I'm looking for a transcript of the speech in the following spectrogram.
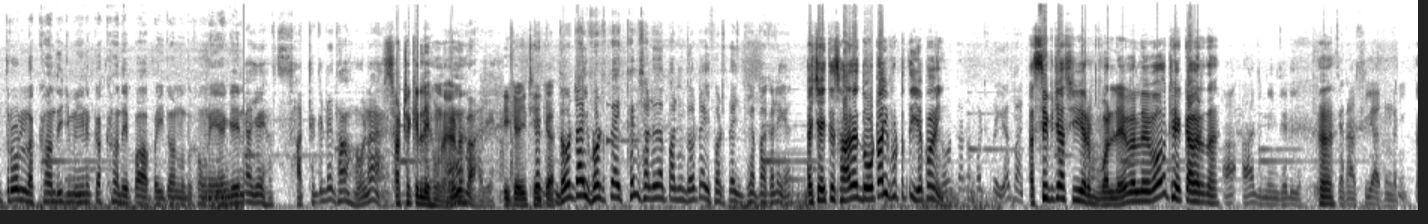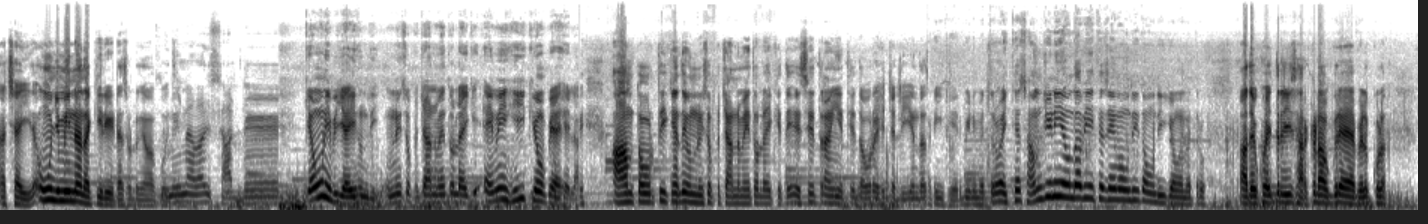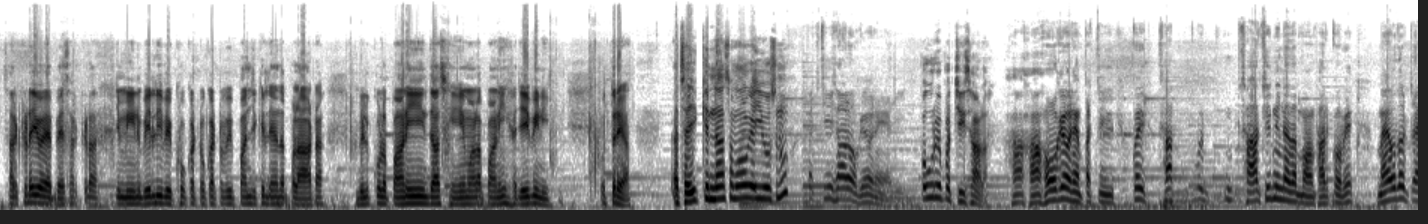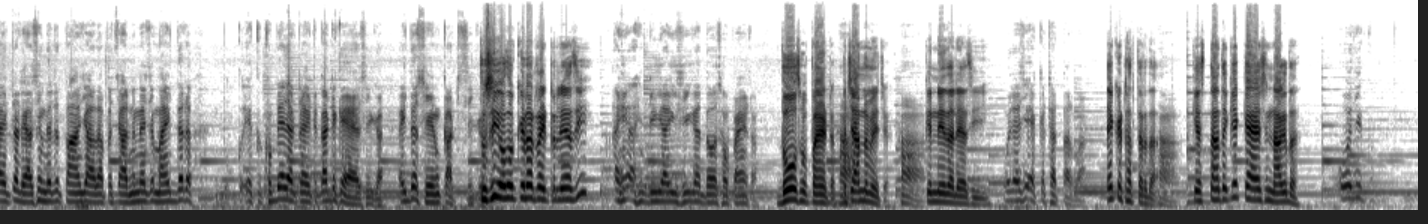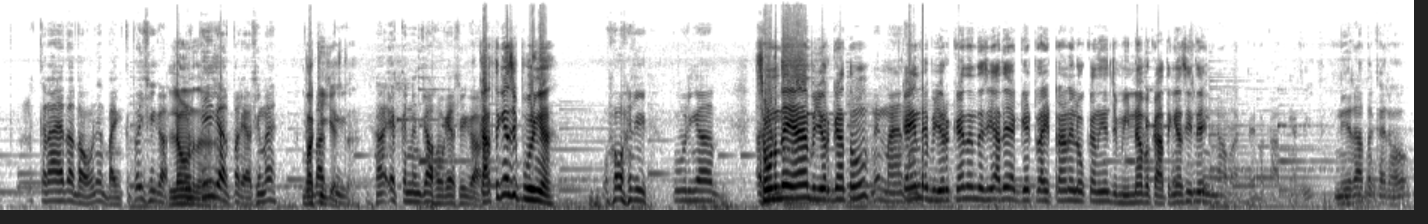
ਮਿੱਤਰੋ ਲੱਖਾਂ ਦੀ ਜ਼ਮੀਨ ਕੱਖਾਂ ਦੇ ਭਾਅ ਪਈ ਤੁਹਾਨੂੰ ਦਿਖਾਉਣੇ ਆਂਗੇ ਅਜੇ 60 ਕਿੱਲੇ ਥਾਂ ਹੋਣਾ ਹੈ। 60 ਕਿੱਲੇ ਹੋਣਾ ਹੈ ਨਾ? ਹੋਊਗਾ ਹਜੇ। ਠੀਕ ਹੈ ਜੀ ਠੀਕ ਹੈ। ਦੋ 2.5 ਫੁੱਟ ਤੇ ਇੱਥੇ ਵੀ ਸਾਡੇ ਦਾ ਪਾਣੀ 2.5 ਫੁੱਟ ਤੇ ਜਿੱਥੇ ਆਪਾਂ ਖੜੇ ਆ ਅੱਛਾ ਇੱਥੇ ਸਾਰੇ 2.5 ਫੁੱਟ ਧੀ ਹੈ ਪਾਣੀ? 2-3 ਫੁੱਟ ਤੇ ਹੀ ਆ ਪਾਣੀ 80 85 ਯਾਰ ਬੱਲੇ ਬੱਲੇ ਉਹ ਠੇਕਾ ਫਿਰਦਾ। ਆ ਆ ਜ਼ਮੀਨ ਜਿਹੜੀ ਹਾਂ। ਹੈ 84 ਆ ਤੁੰਡ ਅੱਛਾ ਜੀ ਉਹ ਜ਼ਮੀਨਾਂ ਦਾ ਕੀ ਰੇਟ ਹੈ ਤੁਹਾਡੀਆਂ ਬਾਪੂ ਇੱਥੇ? ਜ਼ਮੀਨਾਂ ਦਾ ਵੀ ਸਾਡੇ ਕਿਉਂ ਨਹੀਂ ਬਿਜਾਈ ਹੁੰਦੀ? 1995 ਤੋਂ ਲੈ ਕੇ ਐਵੇਂ ਹੀ ਕਿਉਂ ਪਿਆ ਇਹ ਲਾ? ਆਮ ਤੌਰ ਤੇ ਕਹਿੰਦੇ 1995 ਤੋਂ ਲੈ ਕੇ ਤੇ ਇਸੇ ਤਰ੍ਹਾਂ ਹੀ ਇੱਥੇ ਦੌਰ ਇਹ ਚੱਲੀ ਜਾਂਦਾ। ਫੇਰ ਵੀ ਨਹੀਂ ਮਿੱਤਰੋ ਇੱਥੇ ਸਮਝ ਹੀ ਨਹੀਂ ਆਉਂਦਾ ਵੀ ਇੱਥੇ ਸੇਮ ਆਉਂਦੀ ਤਾਂ ਆਉਂਦੀ ਕਿਉਂ ਹੈ ਮਿੱਤਰੋ? ਆ ਦੇਖੋ ਇੱਧਰ ਜੀ ਸਰਕੜਾ ਉੱਗ ਰਿਹਾ ਹੈ ਬਿਲਕੁਲ। ਸਰਕੜਾ ਹੀ ਹੋਇਆ ਪਿਆ ਸਰਕੜਾ। ਜ਼ਮੀਨ ਬੇਲੀ ਵੇਖੋ ਘੱਟੋ ਘੱਟ ਵੀ 5 ਕਿੱਲਿਆਂ ਦਾ ਪਲਾਟ ਆ। ਬਿਲਕੁਲ ਪਾਣੀ ਦਾ ਸੇਮ ਵਾਲਾ ਪਾਣੀ ਹਜੇ ਵੀ ਨਹੀਂ ਉਤਰਿਆ। ਅੱਛਾ ਜੀ ਕਿੰਨਾ ਸਮਾਂ ਹੋ ਗਿਆ ਜੀ ਉਸ ਨੂੰ? 25 ਸਾਲ ਹੋ ਗਏ ਹੋਣੇ ਆ ਜੀ। ਪੂਰੇ 25 ਸਾਲ। ਹਾਂ ਹਾਂ ਹੋ ਗਏ ਹੋਣੇ 25 ਕੋਈ ਸੱਤ ਸਾਲ ਛੇ ਮਹੀਨਾ ਦਾ ਫ਼ਰਕ ਹੋਵੇ। ਮੈਂ ਉਦੋਂ ਟਰੈਕਟਰ ਲਿਆ ਸੀ ਮੇਰੇ ਤਾਂ ਜ਼ਿਆਦਾ 95 ਚ ਮੈਂ ਇੱਧਰ ਇੱਕ ਖੁੱਬੇ ਦਾ ਟਰੈਕਟਰ ਕੱਢ ਕੇ ਆਇਆ ਸੀਗਾ। ਇੱਧਰ ਸੇਮ ਘੱਟ ਸੀਗਾ। ਤੁਸੀਂ ਉਦੋਂ ਕਿਹੜਾ ਟਰੈਕਟਰ ਲਿਆ ਸੀ? ਅਸੀਂ ਡੀਆਈ ਸੀਗਾ 265 265 95 ਚ। ਹਾਂ। ਕਿੰਨੇ ਦਾ ਲਿਆ ਸੀ? ਜੀ ਉਹ ਲਿਆ ਸੀ 178 ਦਾ। 178 ਦਾ। ਹਾਂ। ਕਿਸ਼ਤਾਂ ਤੇ ਕਿ ਕੈਸ਼ ਨਗਦ? ਉਹ ਜੀ ਕਿਰਾਇਆ ਦਾ ਲਾਉਣ ਬੈਂਕ ਤੋਂ ਹੀ ਸੀਗਾ। ਉਹ ਦਾ। 30000 ਭਰਿਆ ਸੀ ਮੈਂ। ਤੇ ਬਾਕੀ ਕਿਸ਼ਤਾਂ। ਹਾਂ 149 ਹੋ ਗਿਆ ਸੀਗਾ। ਕਰਤੀਆਂ ਸੀ ਪੂਰੀਆਂ? ਉਹ ਜੀ ਪੂਰੀਆਂ ਸੁਣਦੇ ਆ ਬਜ਼ੁਰਗਾਂ ਤੋਂ। ਨਹੀਂ ਮੈਂ ਕਹਿੰਦੇ ਬਜ਼ੁਰਗ ਕਹਿੰਦੇ ਹੁੰਦੇ ਸੀ ਆਦੇ ਅੱਗੇ ਟਰੈਕਟਰਾਂ ਨੇ ਲੋਕਾਂ ਦੀਆਂ ਜ਼ਮੀਨਾਂ ਵਕਾਤੀਆਂ ਸੀ ਤੇ ਜ਼ਮੀਨਾਂ ਵਾਸਤੇ ਸੀ। ਮੇਰਾ ਤਾਂ ਖੈਰ ਉਹ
